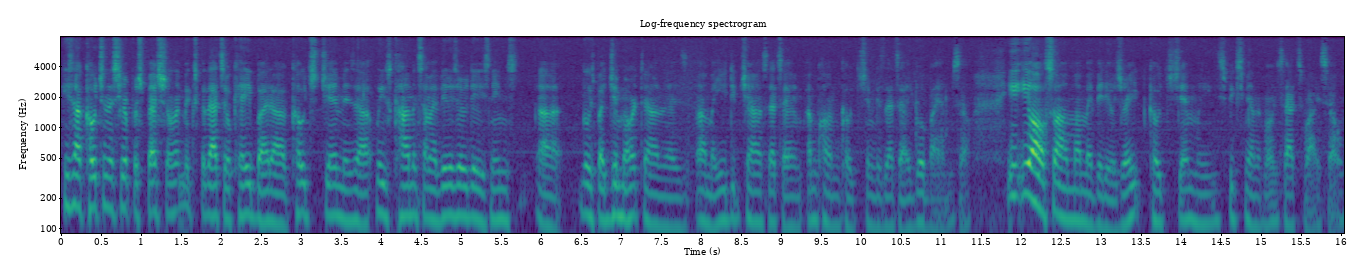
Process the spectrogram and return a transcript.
He's not coaching this year for Special Olympics, but that's okay. But uh, Coach Jim is uh, leaves comments on my videos every day. His name uh, goes by Jim Martin on, his, my YouTube channel. So that's how I'm calling him Coach Jim because that's how I go by him. So you, you all saw him on my videos, right? Coach Jim. He speaks to me on the phone, so that's why. So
